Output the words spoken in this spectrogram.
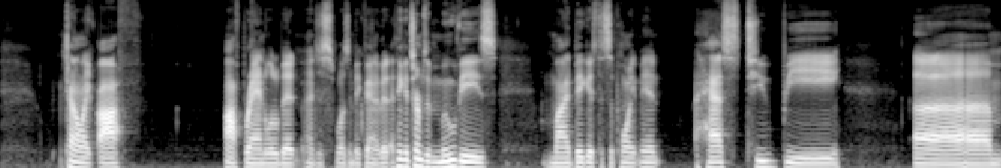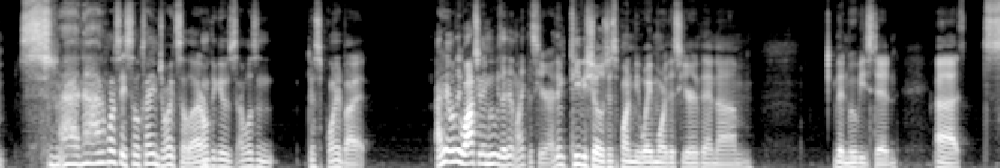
kind of like off, off brand a little bit. I just wasn't a big fan of it. I think in terms of movies, my biggest disappointment has to be um, uh, no, I don't want to say Solo because I enjoyed Solo. I don't think it was. I wasn't disappointed by it. I didn't really watch any movies I didn't like this year. I think TV shows disappointed me way more this year than um than movies did. Uh,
